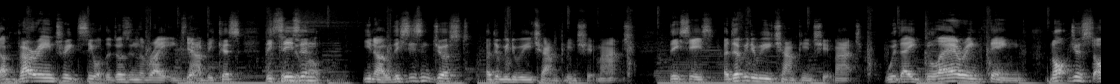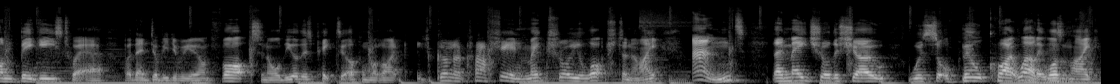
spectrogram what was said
I'm very intrigued to see what it does in the ratings Yeah. now because this Think isn't, you know, this isn't just a WWE Championship match. This is a WWE Championship match with a glaring thing, not just on Big E's Twitter, but then WWE on Fox and all the others picked it up and were like, it's gonna crash in, make sure you watch tonight. And they made sure the show was sort of built quite well. It wasn't like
